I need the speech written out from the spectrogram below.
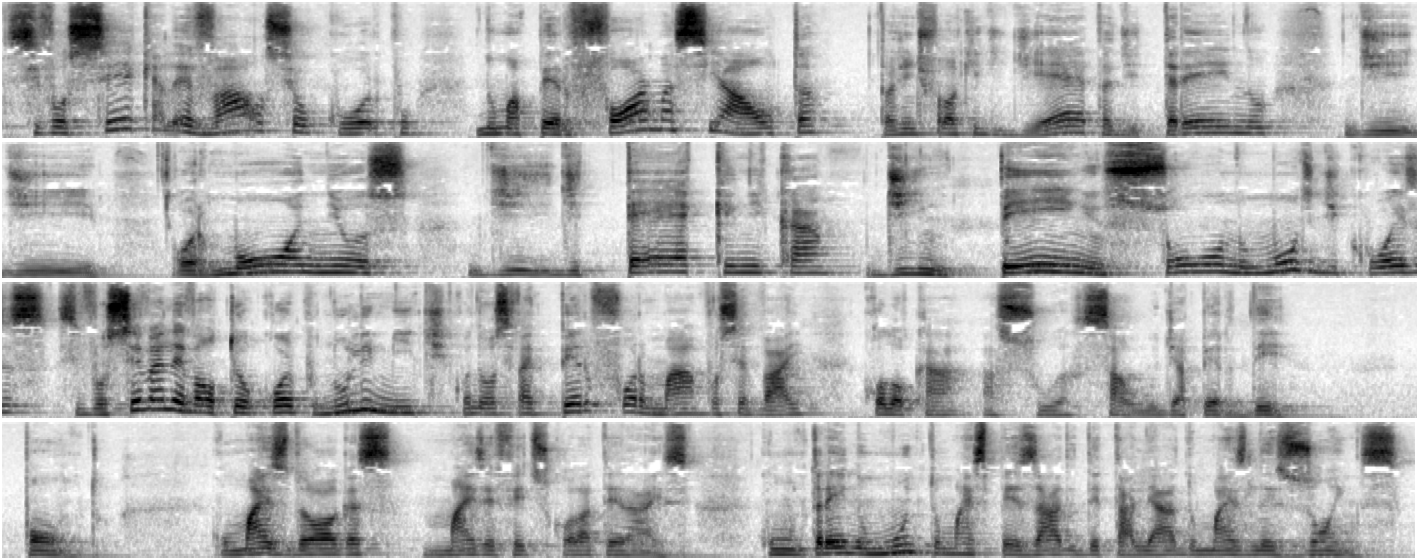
se você quer levar o seu corpo numa performance alta, então a gente falou aqui de dieta, de treino, de, de hormônios, de, de técnica, de empenho, sono, um monte de coisas. Se você vai levar o teu corpo no limite, quando você vai performar, você vai colocar a sua saúde a perder. Ponto. Com mais drogas, mais efeitos colaterais. Com um treino muito mais pesado e detalhado, mais lesões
